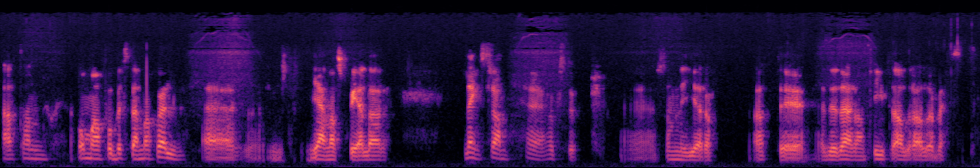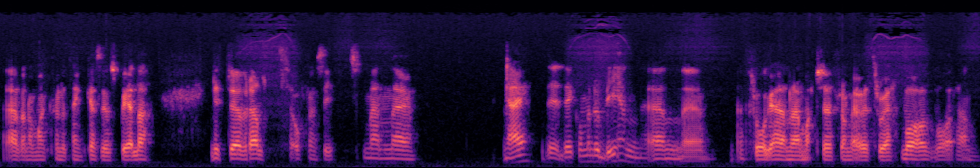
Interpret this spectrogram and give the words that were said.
att han, om man får bestämma själv, eh, gärna spelar längst fram, eh, högst upp, eh, som nia då. Att det är där han trivs allra, allra bäst. Även om man kunde tänka sig att spela lite överallt offensivt. Men eh, nej, det, det, kommer nog bli en, en, eh, en, fråga här några matcher framöver tror jag. Var, var han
